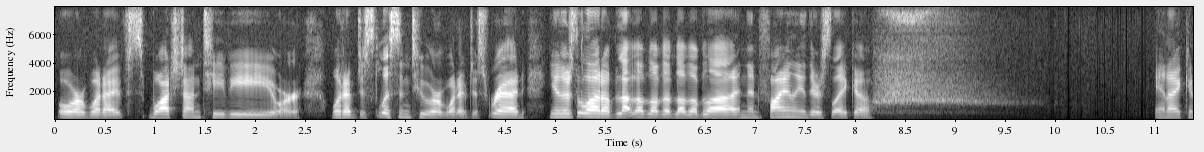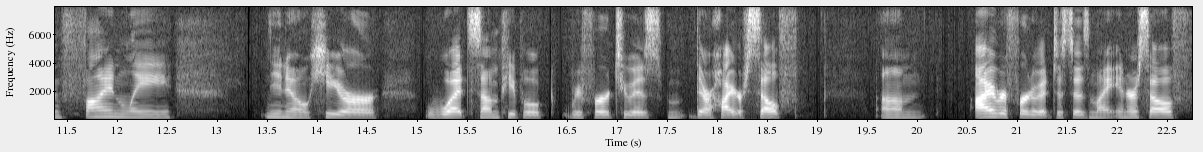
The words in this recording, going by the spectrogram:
or what I've watched on TV, or what I've just listened to, or what I've just read. You know, there's a lot of blah, blah, blah, blah, blah, blah, blah. And then finally, there's like a, and I can finally, you know, hear what some people refer to as their higher self. Um, I refer to it just as my inner self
